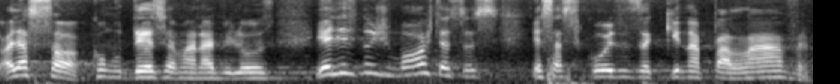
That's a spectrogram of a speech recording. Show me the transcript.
Olha só como Deus é maravilhoso. E Ele nos mostra essas, essas coisas aqui na palavra.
